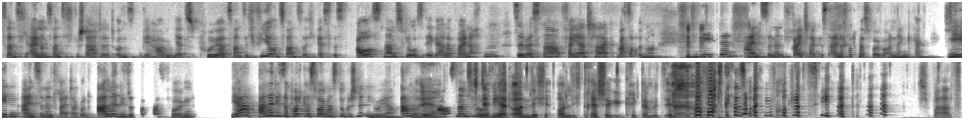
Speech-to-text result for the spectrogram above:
2021 gestartet und wir haben jetzt Frühjahr 2024. Es ist ausnahmslos, egal ob Weihnachten, Silvester, Feiertag, was auch immer. Jeden einzelnen Freitag ist eine Podcast-Folge online gegangen. Jeden einzelnen Freitag. Und alle diese Podcast-Folgen, ja, alle diese Podcast-Folgen hast du geschnitten, Julia. Alle. Ja. Ausnahmslos. Steffi hat ordentlich, ordentlich Dresche gekriegt, damit sie Podcast-Folgen produziert. Spaß.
